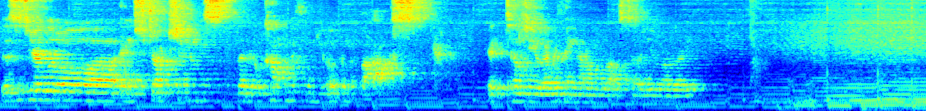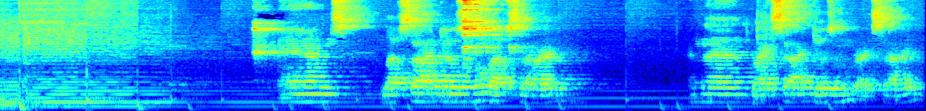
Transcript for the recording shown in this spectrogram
This is your little uh, instructions that will come with when you open the box. It tells you everything I'm about to tell you already. And left side goes on the left side. And then right side goes on the right side.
